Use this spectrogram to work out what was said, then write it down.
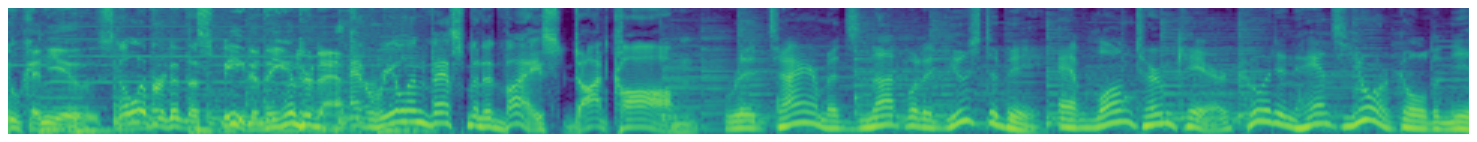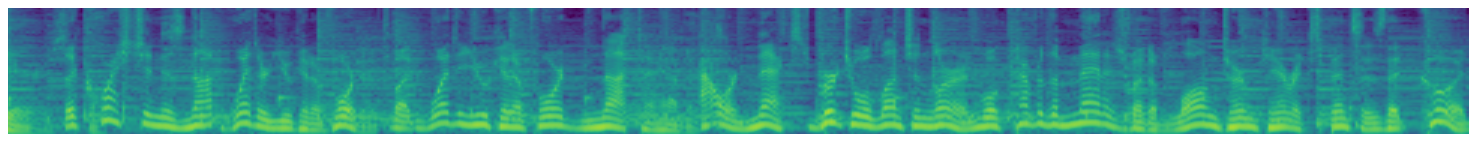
You can use, delivered at the speed of the internet at realinvestmentadvice.com. Retirement's not what it used to be, and long term care could enhance your golden years. The question is not whether you can afford it, but whether you can afford not to have it. Our next virtual lunch and learn will cover the management of long term care expenses that could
